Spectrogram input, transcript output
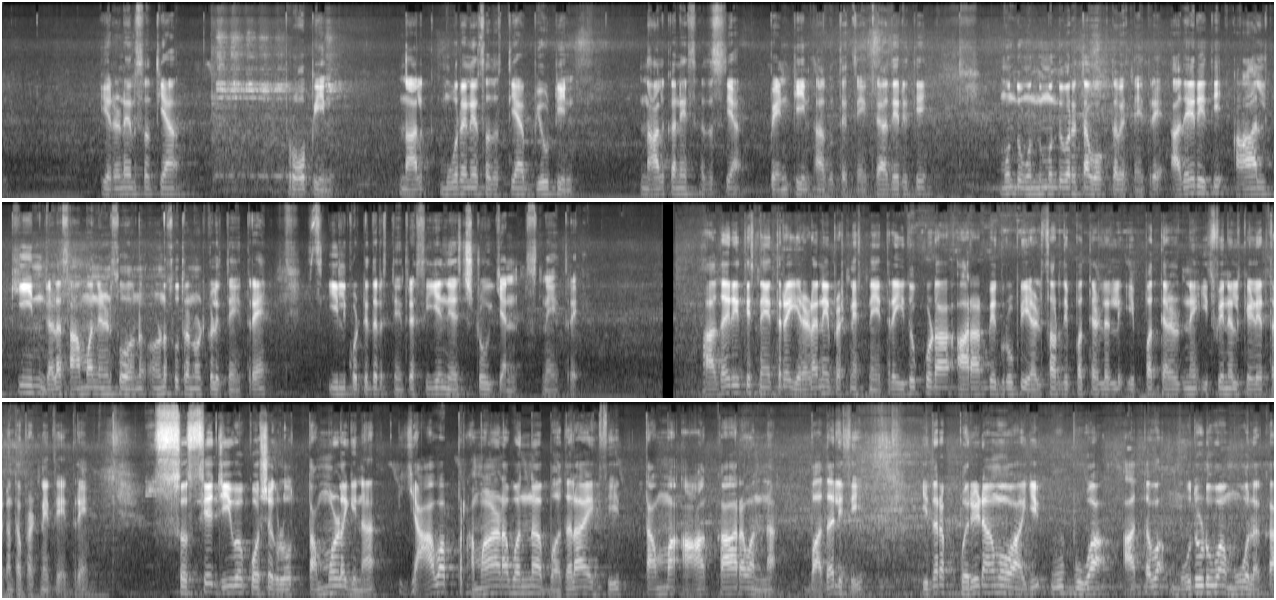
ಎರಡನೇ ಸದಸ್ಯ ಪ್ರೋಪೀನ್. ನಾಲ್ಕು, ಮೂರನೇ ಸದಸ್ಯ ಬ್ಯೂಟೀನ್. ನಾಲ್ಕನೇ ಸದಸ್ಯ ಪೆಂಟೀನ್ ಆಗುತ್ತೆ ಸ್ನೇಹಿತರೆ. ಅದೇ ರೀತಿ ಮುಂದೆ ಮುಂದೆ ಮುಂದುವರಿತಾ ಹೋಗ್ತವೆ ಸ್ನೇಹಿತರೆ. ಅದೇ ರೀತಿ ಆಲ್ಕೀನ್ಗಳ ಸಾಮಾನ್ಯ ಅಣಸು ಅಣು, ಅಣುಸೂತ್ರ ನೋಡ್ಕೊಳ್ಳಿ ಸ್ನೇಹಿತರೆ. ಇಲ್ಲಿ ಕೊಟ್ಟಿದ್ದಾರೆ ಸ್ನೇಹಿತರೆ C N H two N ಸ್ನೇಹಿತರೆ. ಅದೇ ರೀತಿ ಸ್ನೇಹಿತರೆ, ಎರಡನೇ ಪ್ರಶ್ನೆ ಸ್ನೇಹಿತರೆ, ಇದು ಕೂಡ ಆರ್ ಆರ್ ಬಿ ಗ್ರೂಪ್ ಎರಡು ಸಾವಿರದ ಇಪ್ಪತ್ತೆರಡರಲ್ಲಿ ಇಪ್ಪತ್ತೆರಡನೇ ಇಸ್ವಿನಲ್ಲಿ ಕೇಳಿರ್ತಕ್ಕಂಥ ಪ್ರಶ್ನೆ ಸ್ನೇಹಿತರೆ. ಸಸ್ಯ ಜೀವಕೋಶಗಳು ತಮ್ಮೊಳಗಿನ ಯಾವ ಪ್ರಮಾಣವನ್ನು ಬದಲಾಯಿಸಿ ತಮ್ಮ ಆಕಾರವನ್ನು ಬದಲಿಸಿ ಇದರ ಪರಿಣಾಮವಾಗಿ ಉಬ್ಬುವ ಅಥವಾ ಮುದುಡುವ ಮೂಲಕ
